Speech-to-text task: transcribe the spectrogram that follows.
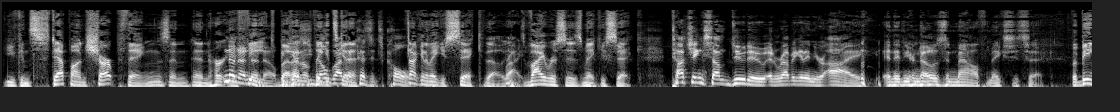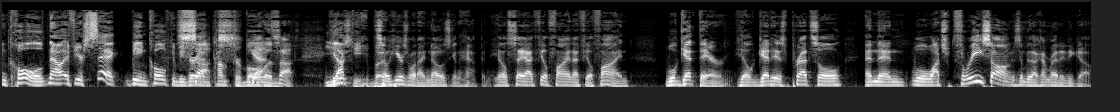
you can step on sharp things and, and hurt no, your no, feet, no, no, but I because don't you think don't it's go gonna 'cause it's cold. It's not going to make you sick, though. Right. Viruses make you sick. touching some doo doo and rubbing it in your eye and in your nose and mouth makes you sick. But being cold now, if you're sick, being cold can be very Sucks. uncomfortable Yeah, and sucks. Here's- yucky. But so here's what I know is going to happen. He'll say, "I feel fine. I feel fine." We'll get there. He'll get his pretzel, and then we'll watch three songs and be like, "I'm ready to go,"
